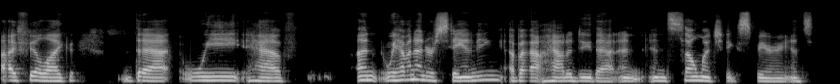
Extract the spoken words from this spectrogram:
I feel like that we have un, we have an understanding about how to do that and and so much experience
